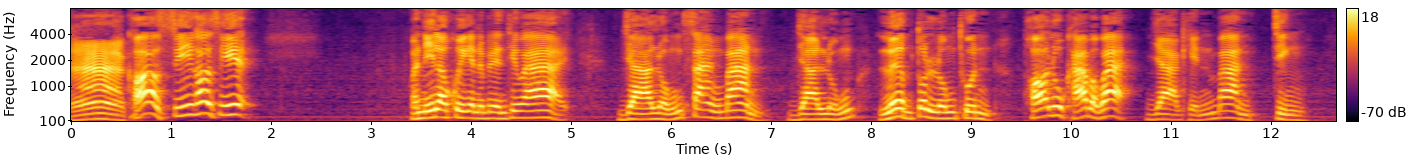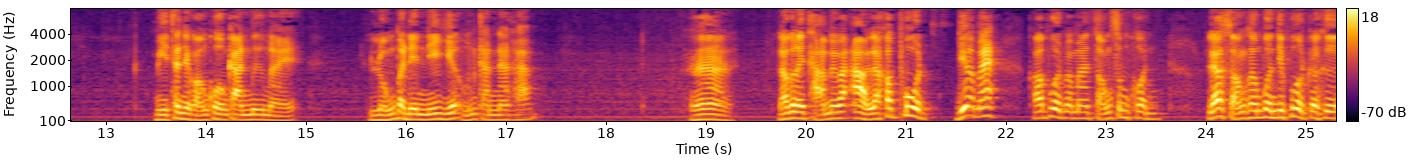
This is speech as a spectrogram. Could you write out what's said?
อ่าข้อสีข้อสีวันนี้เราคุยกันในประเด็นที่ว่า อย่าหลงสร้างบ้าน อย่าหลงเริ่มต้นลงทุน เพราะลูกค้าบอกว่าอยากเห็นบ้านจริง มีท่านเจ้าของโครงการมือใหม่ หลงประเด็นนี้เยอะเหมือนกันนะครับอ่าเราก็เลยถามไปว่าอ้าวแล้วเขาพูด เยอะไหมเขาพูดประมาณสองสมคน แล้วสองสมคนที่พูดก็คือ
